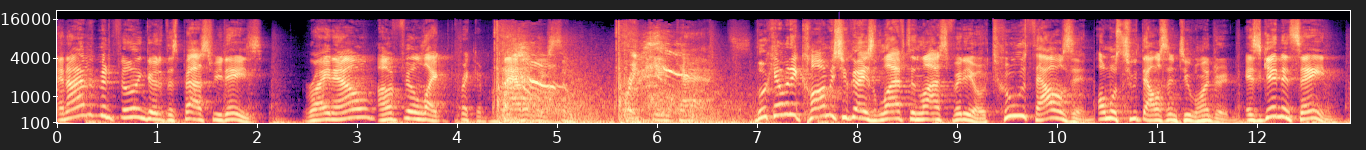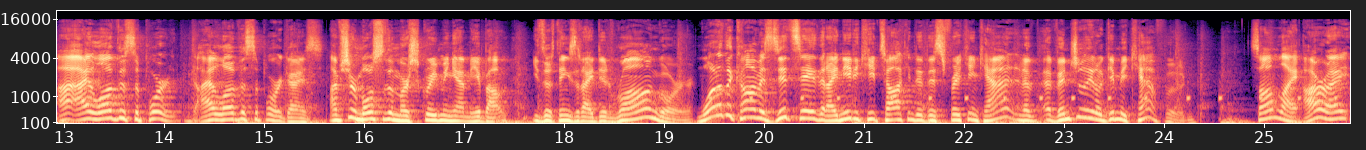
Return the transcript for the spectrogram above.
and I haven't been feeling good this past few days. Right now, I'm feeling like freaking battling some freaking cats. Look how many comments you guys left in last video. 2,000. Almost 2,200. It's getting insane. I, I love the support. I love the support, guys. I'm sure most of them are screaming at me about either things that I did wrong or... One of the comments did say that I need to keep talking to this freaking cat and eventually it'll give me cat food. So I'm like, all right,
